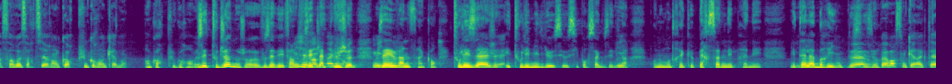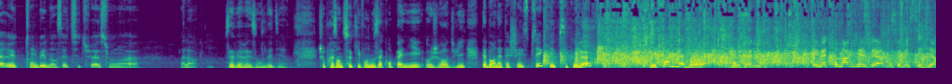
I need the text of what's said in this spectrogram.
s'en ressortir encore plus grand qu'avant. Encore plus grand. Oui. Vous êtes toute jeune aujourd'hui. Vous avez, enfin, Oui, vous êtes la 25 plus ans. jeune. Oui. Vous avez 25 ans. Tous les âges et tous les milieux. C'est aussi pour ça que vous êtes Oui. là pour nous montrer que personne n'est prêt, n'est à l'abri de peut, ces on peut avoir son caractère et tomber dans cette situation. euh, voilà. Vous avez raison de le dire. Je vous présente ceux qui vont nous accompagner aujourd'hui. D'abord Natacha Espier, qui est psychologue. Les femmes d'abord. Et Maître Marc Gégère, vous connaissez bien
